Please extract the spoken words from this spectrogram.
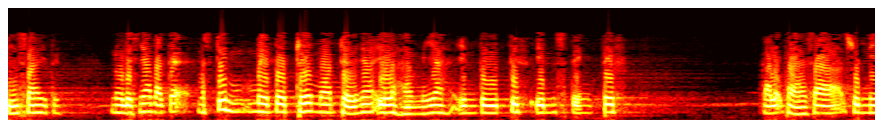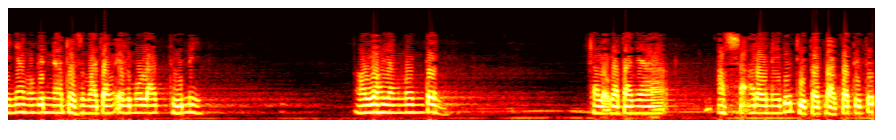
bisa itu. Nulisnya pakai mesti metode modelnya ilhamiah, intuitif, instinktif. Kalau bahasa sunninya mungkin ada semacam ilmu laduni. Allah yang nonton. Kalau katanya Asy'arani itu di Tobakot itu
